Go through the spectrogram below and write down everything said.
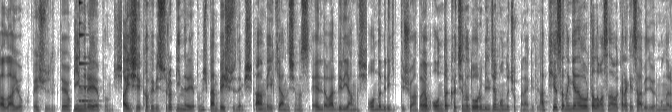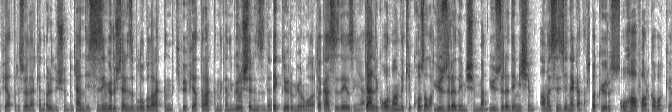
Allah yok. 500'lükte yok. 1000 liraya yapılmış. Ay ışığı, Kafe Bistro 1000 liraya yapılmış. Ben 500 demişim. Tamam ilk yanlışımız. Elde var. Bir yanlış. Onda biri gitti şu an. Bakalım onda kaçını doğru bileceğim onu da çok merak ediyorum. Ha, piyasanın genel ortalamasına bakarak hesap ediyorum bunları fiyatları söylerken öyle düşündüm. Kendi sizin görüşlerinizi bu logolar hakkındaki ve fiyatlar hakkındaki hani görüşlerinizi de bekliyorum yorum olarak. Mutlaka siz de yazın ya. Geldik ormandaki kozalak. 100 lira demişim ben. 100 lira demişim ama sizce ne kadar? Bakıyoruz. Oha farka bak ya.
